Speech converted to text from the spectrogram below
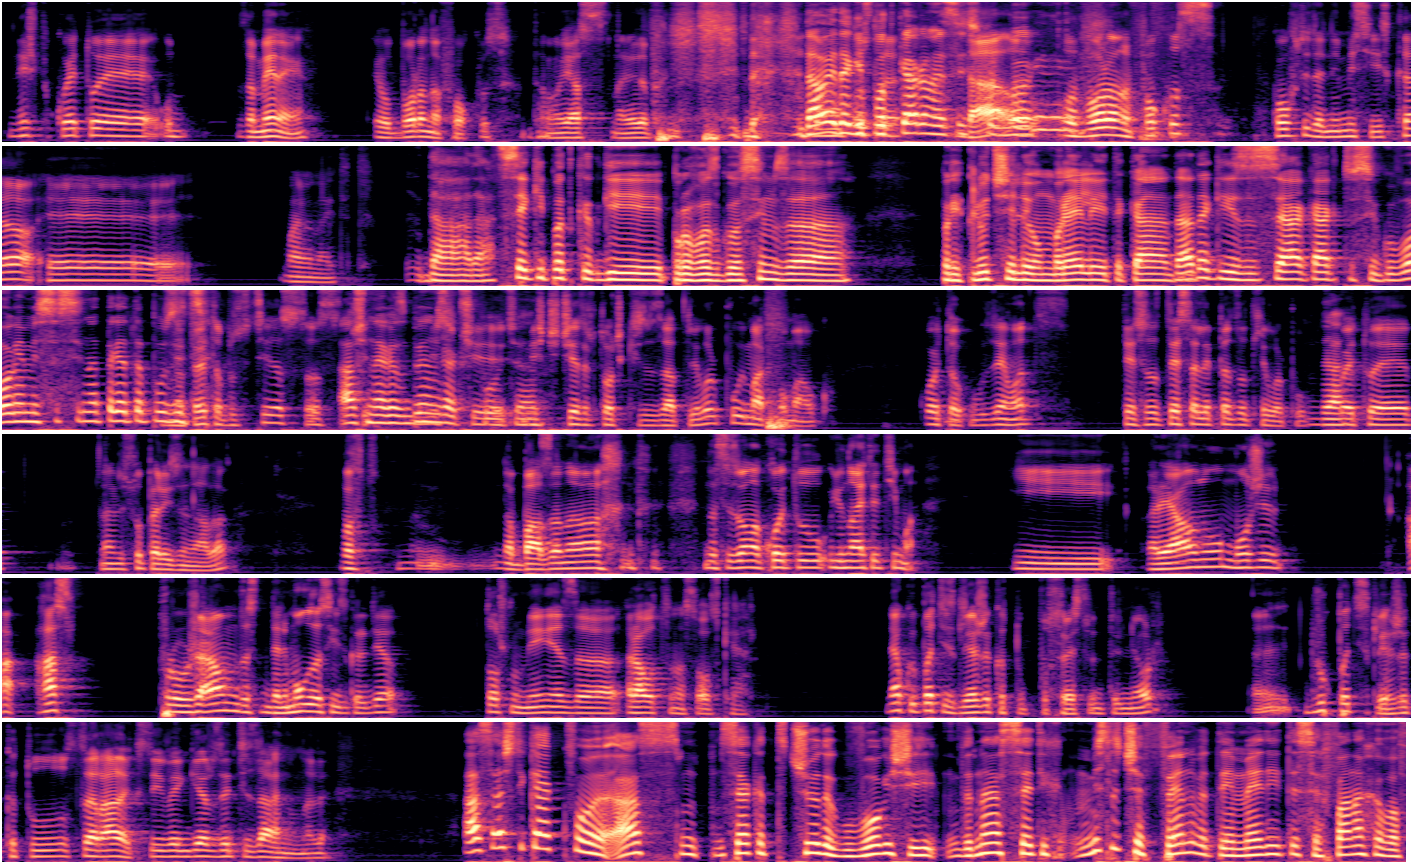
нещо, което е от, за мен е, е отбора на фокус. Да, аз, нали, да, да, Давай да, да ги подкараме всички да, отбори. Отбора на фокус колкото и да не ми се иска, е My United. Да, да. Всеки път, като ги провъзгласим за приключили, умрели и така нататък, и за сега, както си говорим, и са си на трета позиция. На трета позиция с... Аз не разбирам как се получава. Мисля, че 4 точки за зад Ливърпул и мач по-малко. Който ако го вземат, те са, те са лепят зад Ливърпул. Да. Което е нали, супер изненада. В, на база на, на сезона, който Юнайтед има. И реално може... А, аз продължавам да, да не мога да си изградя точно мнение за работа на Солскияр. Някой път изглежда като посредствен треньор, е, друг път изглежда като Сър Алекс и Венгер взети заедно, нали? Аз сега ще какво е. Аз сега като чуя да говориш и веднага сетих. Мисля, че феновете и медиите се хванаха в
